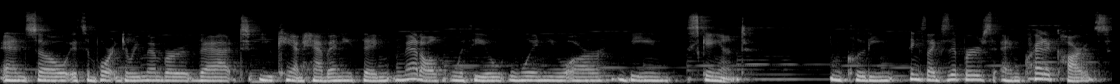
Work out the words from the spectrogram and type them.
And so it's important to remember that you can't have anything metal with you when you are being scanned, including things like zippers and credit cards.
